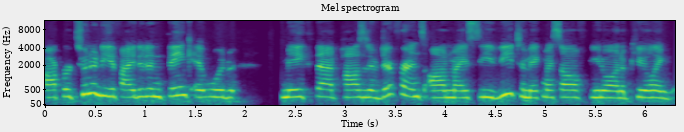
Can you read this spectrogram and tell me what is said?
opportunity if I didn't think it would make that positive difference on my CV to make myself, you know, an appealing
